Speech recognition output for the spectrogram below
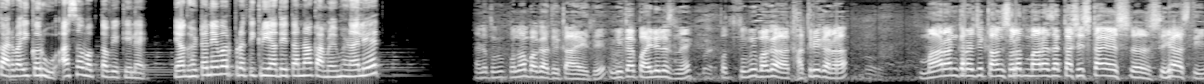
कारवाई करू असं वक्तव्य केलंय. या घटनेवर प्रतिक्रिया देताना कांबळे म्हणाले आणि तुम्ही पुन्हा बघा ते काय आहे ते. मी काय पाहिलेलंच नाही. पण तुम्ही बघा खात्री करा. मारहाण करायची काउन्सिलात मारायचा कशी स्टाय हे असते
